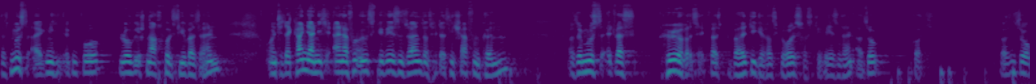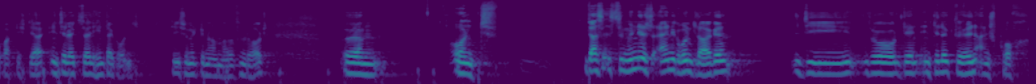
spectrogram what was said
Das muss eigentlich irgendwo logisch nachvollziehbar sein. Und der kann ja nicht einer von uns gewesen sein, sonst wir das nicht schaffen können. Also muss etwas Höheres, etwas Gewaltigeres, Größeres gewesen sein, also Gott. Das ist so praktisch der intellektuelle Hintergrund, den ich so mitgenommen habe von dort. Ähm, und das ist zumindest eine Grundlage, die so den intellektuellen Anspruch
